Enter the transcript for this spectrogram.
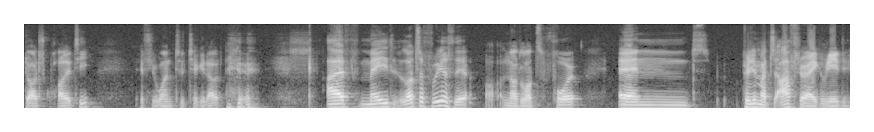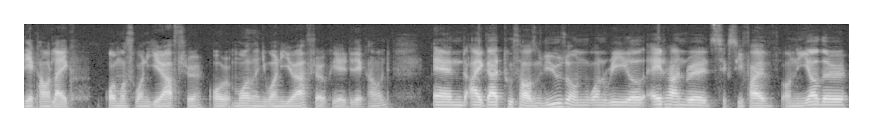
dodge quality, if you want to check it out, I've made lots of reels there, uh, not lots, four, and pretty much after I created the account, like almost one year after, or more than one year after I created the account, and I got 2,000 views on one reel, 865 on the other.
